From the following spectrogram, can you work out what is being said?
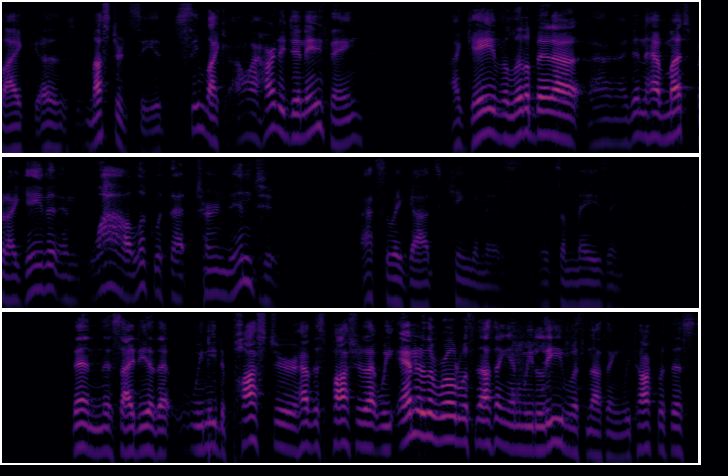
like a mustard seed. It seemed like, oh, I hardly did anything. I gave a little bit, uh, I didn't have much, but I gave it, and wow, look what that turned into. That's the way God's kingdom is. It's amazing. Then, this idea that we need to posture, have this posture that we enter the world with nothing and we leave with nothing. We talked with this,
